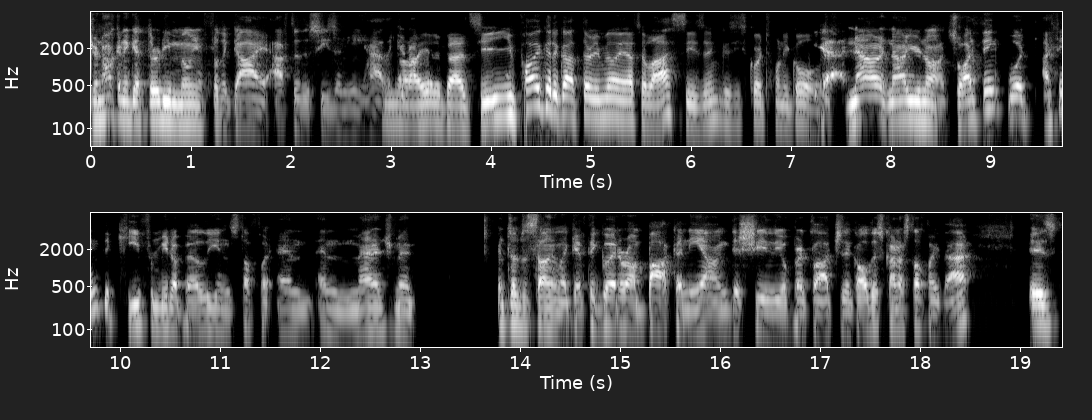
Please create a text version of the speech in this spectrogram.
you're not going to get 30 million for the guy after the season he had. Like, no, not, he had a bad season. You probably could have got 30 million after last season because he scored 20 goals. Yeah, now now you're not. So I think what I think the key for Mirabelli and stuff like and and management in terms of selling, like if they go around Bacca, Niang, De Sciglio, Bertolacci, like all this kind of stuff like that, is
